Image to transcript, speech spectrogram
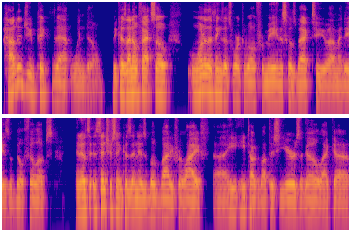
How did you pick that window? Because I know fat so one of the things that's worked well for me, and this goes back to uh, my days with Bill Phillips, and it's it's interesting because in his book Body for Life, uh, he he talked about this years ago, like uh,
